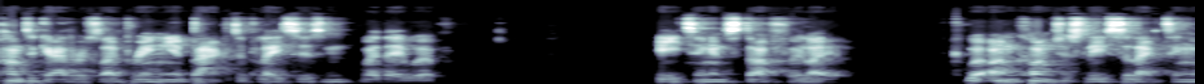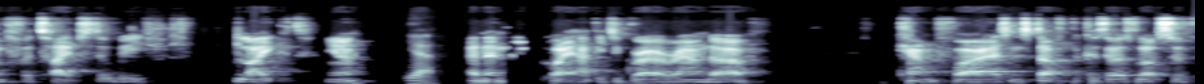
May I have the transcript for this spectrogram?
hunter gatherers, like bringing it back to places and where they were eating and stuff, we're like we're unconsciously selecting for types that we liked, you know? Yeah. And then quite happy to grow around our campfires and stuff because there was lots of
